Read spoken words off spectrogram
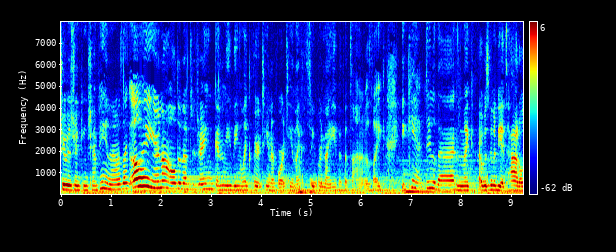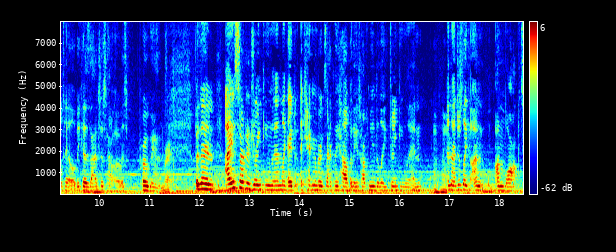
she was drinking champagne, and I was like, "Oh, hey, you're not old enough to drink." And me being like 13 or 14, like super naive at the time, I was like, "You can't do that." And like, I was gonna be a tattletale because that's just how I was programmed. right But then I started drinking then. Like I, I can't remember exactly how, but they talked me into like drinking then, Mhm. and that just like un- unlocked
